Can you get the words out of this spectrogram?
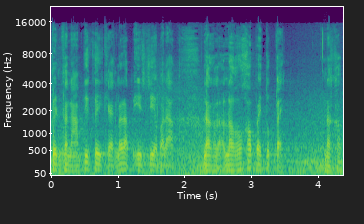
เป็นสนามที่เคยแข่งระดับเอเชียมาแล้วแล้วเราก็เข้าไปตกแต่งนะครับ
